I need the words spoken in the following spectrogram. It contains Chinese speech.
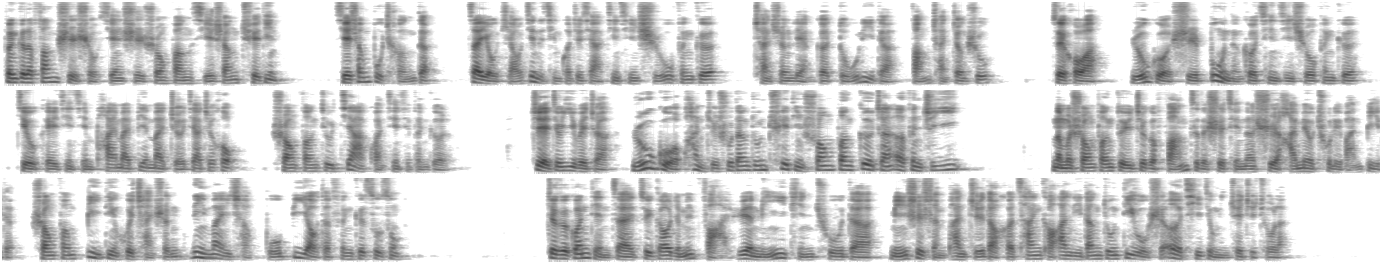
分割的方式首先是双方协商确定，协商不成的，在有条件的情况之下进行实物分割，产生两个独立的房产证书。最后啊，如果是不能够进行实物分割，就可以进行拍卖、变卖、折价之后，双方就价款进行分割了。这也就意味着，如果判决书当中确定双方各占二分之一。那么双方对于这个房子的事情呢，是还没有处理完毕的，双方必定会产生另外一场不必要的分割诉讼。这个观点在最高人民法院民意庭出的民事审判指导和参考案例当中第五十二期就明确指出了，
